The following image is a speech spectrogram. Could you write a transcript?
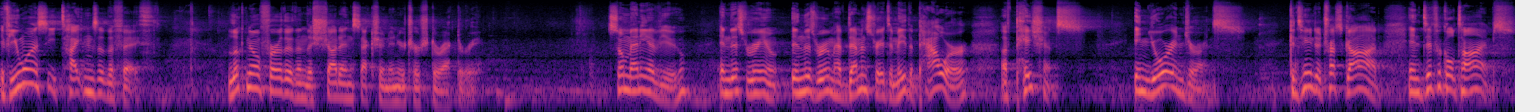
If you want to see titans of the faith, look no further than the shut in section in your church directory. So many of you in this room, in this room have demonstrated to me the power of patience in your endurance. Continue to trust God in difficult times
